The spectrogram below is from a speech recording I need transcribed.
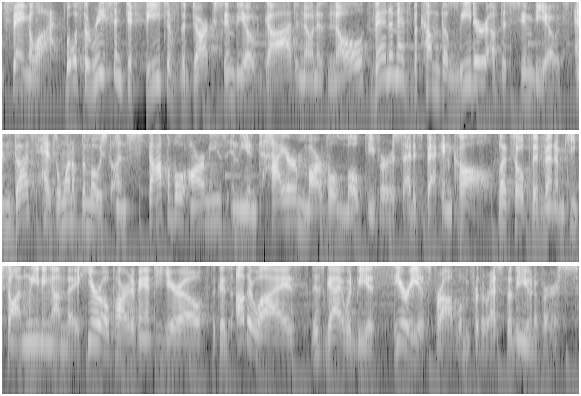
saying a lot. But with the recent defeat of the dark symbiote god known as Null, Venom has become the leader of the symbiotes and thus has one of the most unstoppable armies in the entire Marvel multiverse at his beck and call. Let's hope that Venom keeps on leaning on the hero part of antihero, because otherwise, this guy would be a serious problem for the rest of the universe.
